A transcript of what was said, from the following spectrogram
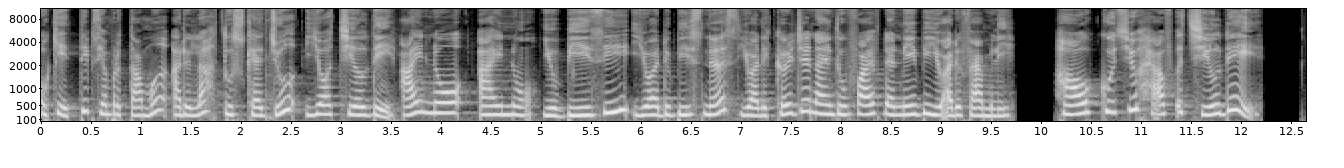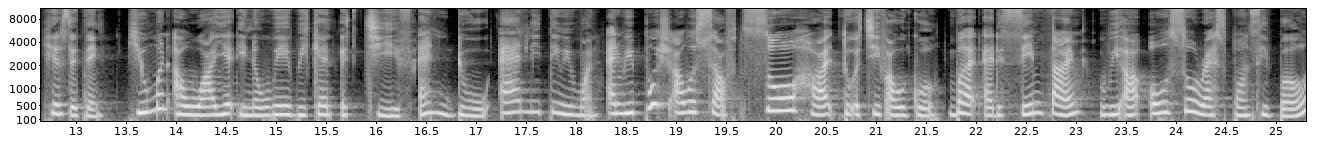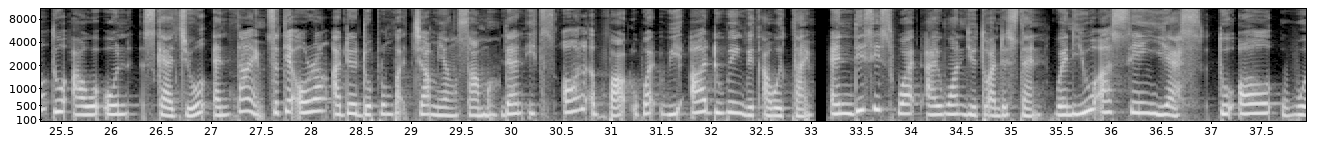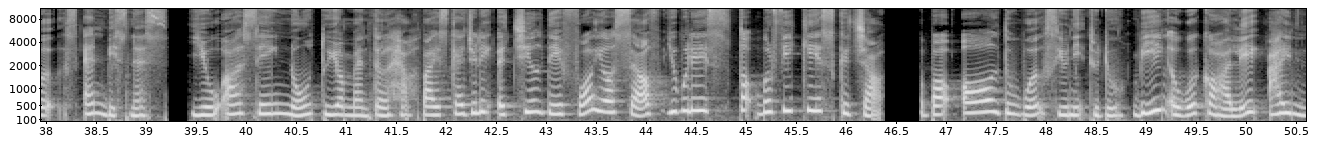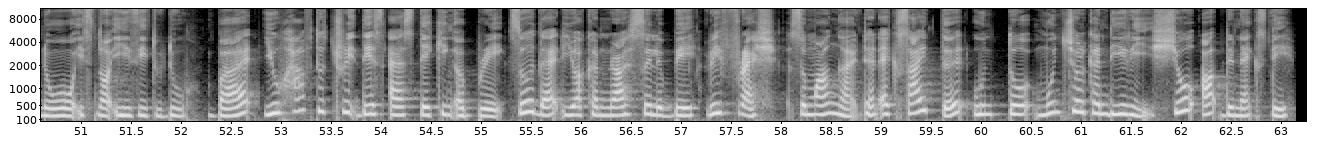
Okay, tips yang pertama adalah to schedule your chill day. I know, I know. You busy, you ada business, you ada kerja 9 to 5 dan maybe you ada family. How could you have a chill day? Here's the thing. Human are wired in a way we can achieve and do anything we want. And we push ourselves so hard to achieve our goal. But at the same time, we are also responsible to our own schedule and time. Setiap orang ada 24 jam yang sama. Dan it's all about what we are doing with our time. And this is what I want you to understand. When you are saying yes to all works and business, you are saying no to your mental health. By scheduling a chill day for yourself, you boleh stop berfikir sekejap about all the works you need to do. Being a workaholic, I know it's not easy to do. But you have to treat this as taking a break so that you akan rasa lebih refresh, semangat dan excited untuk munculkan diri, show up the next day.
